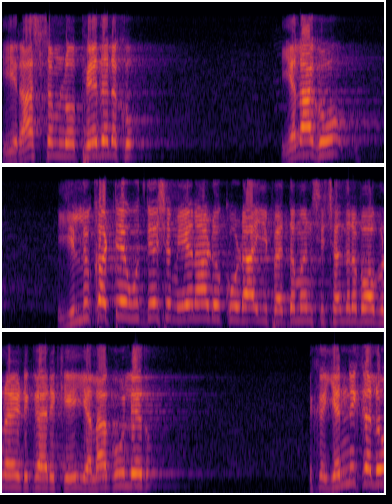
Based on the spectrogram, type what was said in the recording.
ఈ రాష్ట్రంలో పేదలకు ఎలాగూ ఇల్లు కట్టే ఉద్దేశం ఏనాడు కూడా ఈ పెద్ద మనిషి చంద్రబాబు నాయుడు గారికి ఎలాగూ లేదు. ఇక ఎన్నికలు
